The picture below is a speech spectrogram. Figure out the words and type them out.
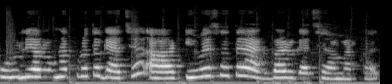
পুরুলিয়া রঘুনাথপুরে তো গেছে আর ইউএসএতে একবার গেছে আমার কাজ।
